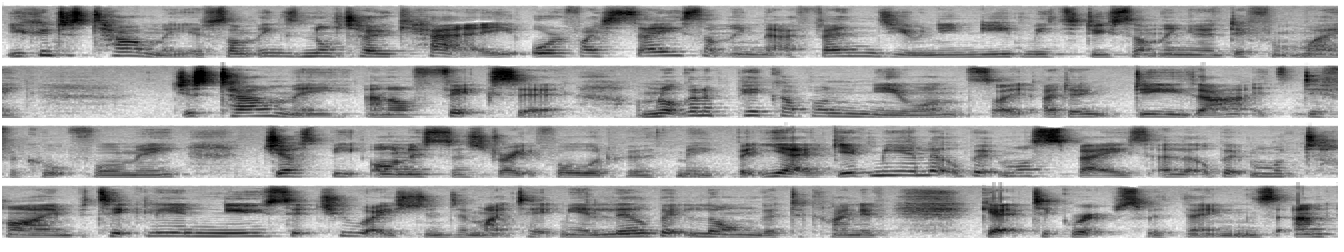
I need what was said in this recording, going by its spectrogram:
You can just tell me if something's not okay or if I say something that offends you and you need me to do something in a different way just tell me and I'll fix it. I'm not going to pick up on nuance. I, I, don't do that. It's difficult for me. Just be honest and straightforward with me. But yeah, give me a little bit more space, a little bit more time, particularly in new situations. It might take me a little bit longer to kind of get to grips with things. And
